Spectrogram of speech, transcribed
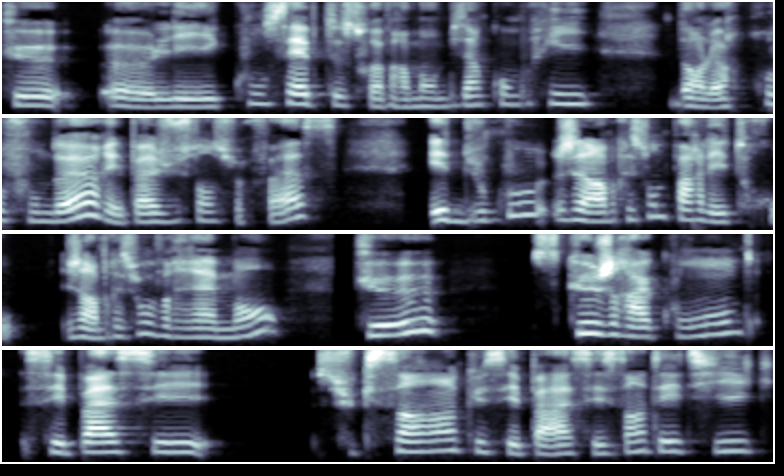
que les concepts soient vraiment bien compris dans leur profondeur et pas juste en surface. Et du coup, j'ai l'impression de parler trop. J'ai l'impression vraiment que ce que je raconte, c'est pas assez succinct, que c'est pas assez synthétique,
